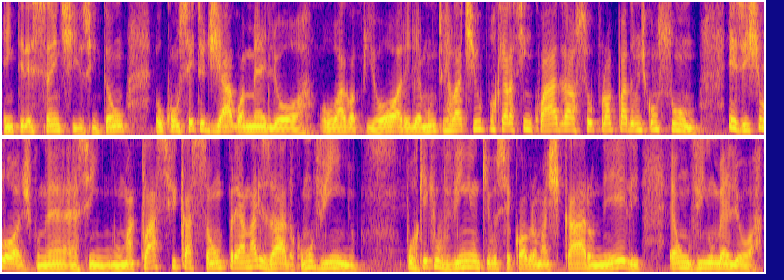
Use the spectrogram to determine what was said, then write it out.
É interessante isso. Então, o conceito de água melhor ou água pior, ele é muito relativo porque ela se enquadra ao seu próprio padrão de consumo. Existe, lógico, né? Assim, uma classificação pré-analisada, como vinho. Por que, que o vinho que você cobra mais caro nele é um vinho melhor?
